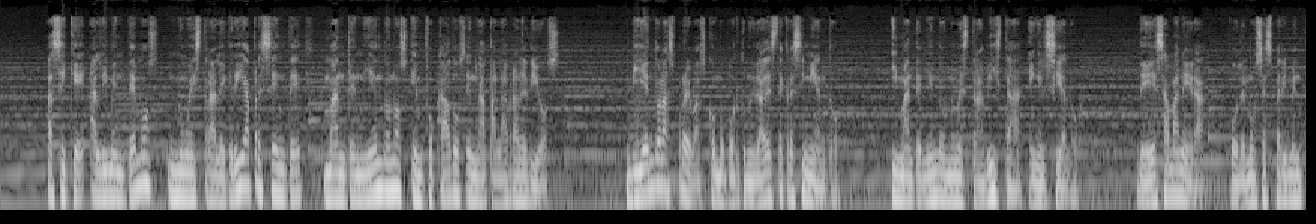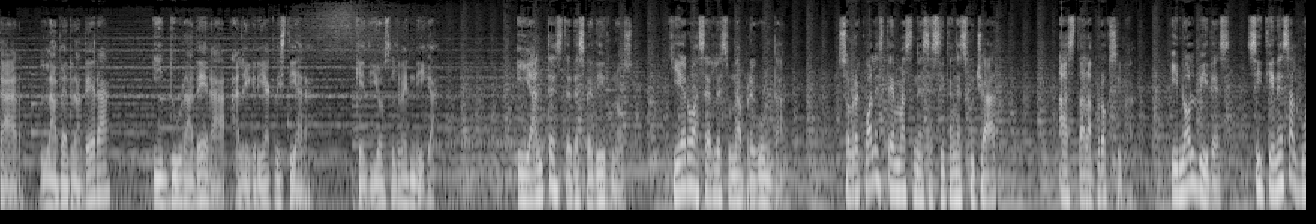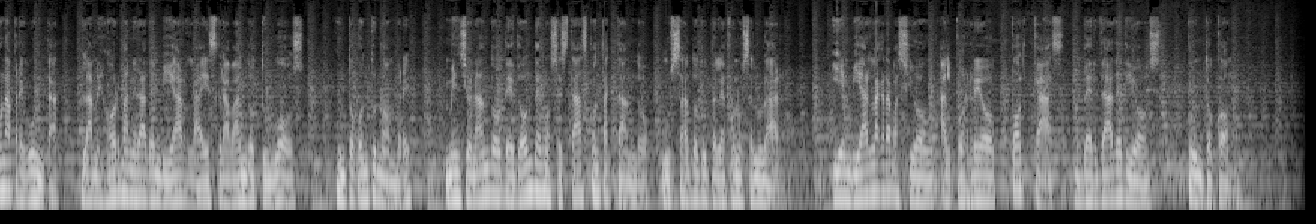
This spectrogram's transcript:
Así que alimentemos nuestra alegría presente manteniéndonos enfocados en la palabra de Dios, viendo las pruebas como oportunidades de crecimiento y manteniendo nuestra vista en el cielo. De esa manera podemos experimentar la verdadera y duradera alegría cristiana. Que Dios le bendiga. Y antes de despedirnos, quiero hacerles una pregunta. ¿Sobre cuáles temas necesitan escuchar? Hasta la próxima. Y no olvides, si tienes alguna pregunta, la mejor manera de enviarla es grabando tu voz junto con tu nombre, mencionando de dónde nos estás contactando usando tu teléfono celular y enviar la grabación al correo podcast verdadedios.com.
